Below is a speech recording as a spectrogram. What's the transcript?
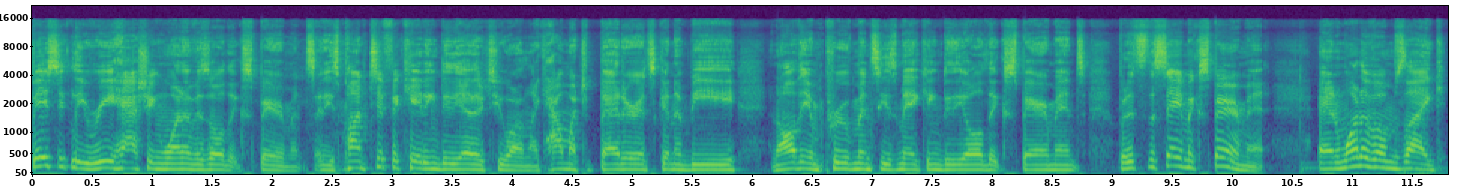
basically rehashing one of his old experiments, and he's pontificating to the other two on like how much better it's going to be and all the improvements he's making to the old experiments. But it's the same experiment, and one of them's like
